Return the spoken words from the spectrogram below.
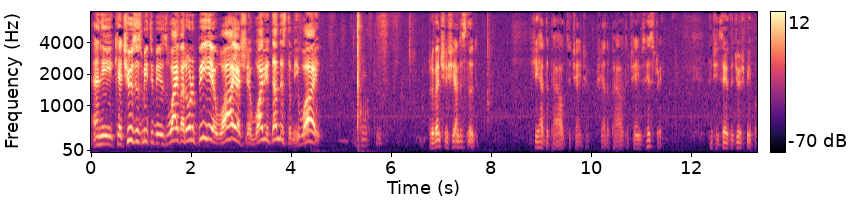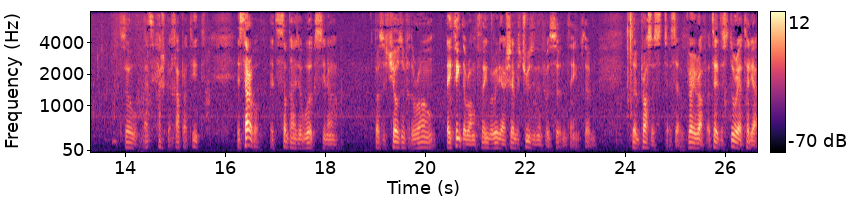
and he chooses me to be his wife. I don't want to be here. Why, Hashem? Why have you done this to me? Why? But eventually she understood. She had the power to change him. She had the power to change history. And she saved the Jewish people. So that's Hashgacha Pratit. It's terrible. It's sometimes it works, you know. The it's chosen for the wrong. They think the wrong thing, but really Hashem is choosing them for a certain thing, certain, certain process. It's very rough. I'll tell you the story. I'll tell you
